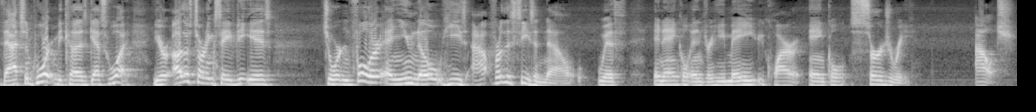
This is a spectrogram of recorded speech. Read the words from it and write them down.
That's important because guess what? Your other starting safety is Jordan Fuller, and you know he's out for the season now with an ankle injury. He may require ankle surgery. Ouch.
